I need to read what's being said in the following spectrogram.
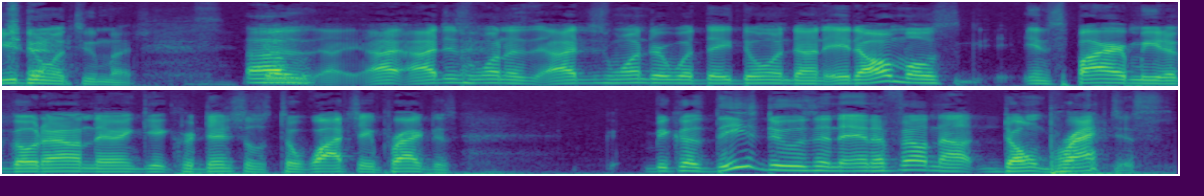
You doing too much." 'Cause I, I just want to. I just wonder what they doing down. It almost inspired me to go down there and get credentials to watch a practice, because these dudes in the NFL now don't practice.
